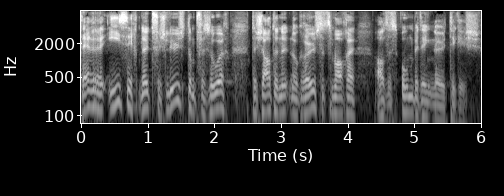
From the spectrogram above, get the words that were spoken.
dieser Einsicht nicht verschließt und versucht, den Schaden nicht noch grösser zu machen, als es unbedingt nötig ist.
